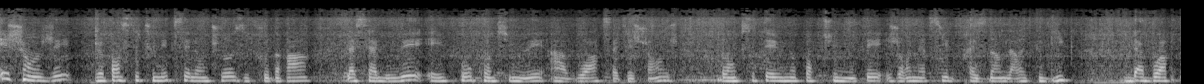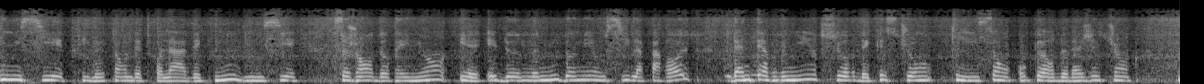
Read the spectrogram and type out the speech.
échanger. Je pense que c'est une excellente chose. Il faudra la saluer et il faut continuer à avoir cet échange. Donc c'était une opportunité. Je remercie le président de la République d'avoir initié, pris le temps d'être là avec nous, d'initier ce genre de réunion et, de nous donner aussi la parole, d'intervenir sur des questions qui sont au cœur de la gestion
